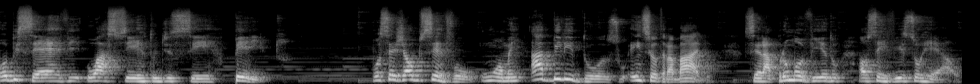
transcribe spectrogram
Observe o acerto de ser perito. Você já observou um homem habilidoso em seu trabalho? Será promovido ao serviço real.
